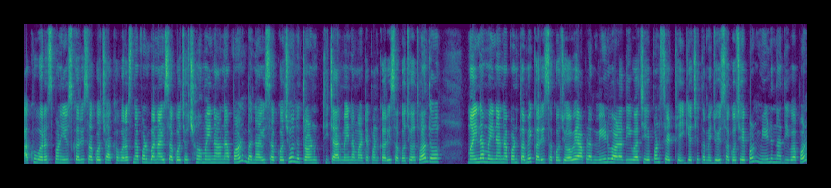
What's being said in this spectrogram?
આખું વરસ પણ યુઝ કરી શકો છો. આખા વરસના પણ બનાવી શકો છો. છ મહિનાના પણ બનાવી શકો છો અને ત્રણથી ચાર મહિના માટે પણ કરી શકો છો. અથવા તો મહિના મહિનાના પણ તમે કરી શકો છો. હવે આપણા મીણવાળા દીવા છે એ પણ સેટ થઈ ગયા છે. તમે જોઈ શકો છો એ પણ મીણના દીવા પણ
